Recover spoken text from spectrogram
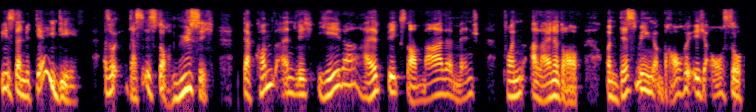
Wie ist denn mit der Idee? Also das ist doch müßig da kommt eigentlich jeder halbwegs normale Mensch von alleine drauf. Und deswegen brauche ich auch so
